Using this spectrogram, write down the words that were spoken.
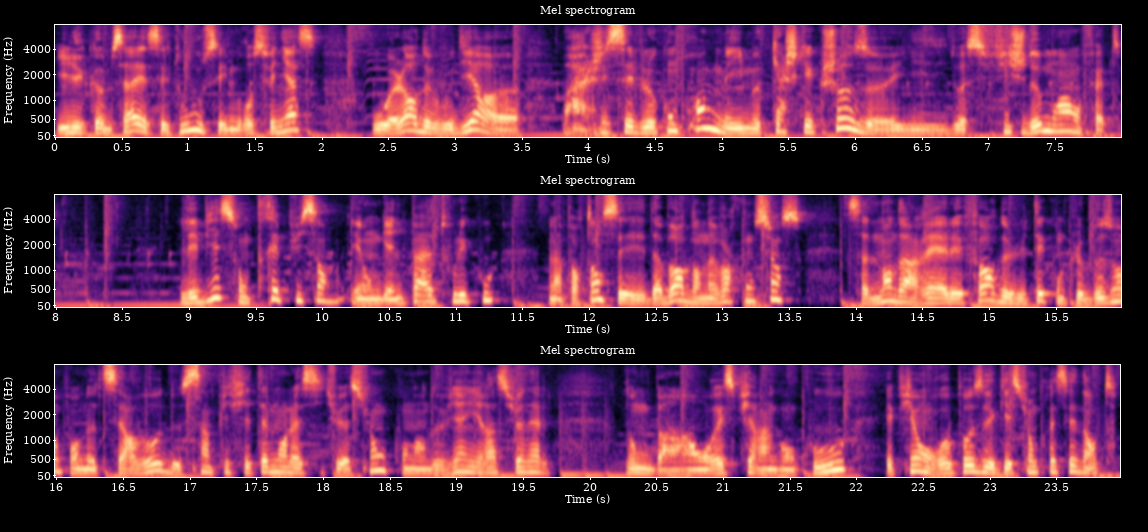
il est comme ça et c'est tout, c'est une grosse feignasse. Ou alors de vous dire euh, bah, j'essaie de le comprendre mais il me cache quelque chose, il doit se fiche de moi en fait. Les biais sont très puissants et on ne gagne pas à tous les coups. L'important c'est d'abord d'en avoir conscience. Ça demande un réel effort de lutter contre le besoin pour notre cerveau de simplifier tellement la situation qu'on en devient irrationnel. Donc ben, on respire un grand coup et puis on repose les questions précédentes.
